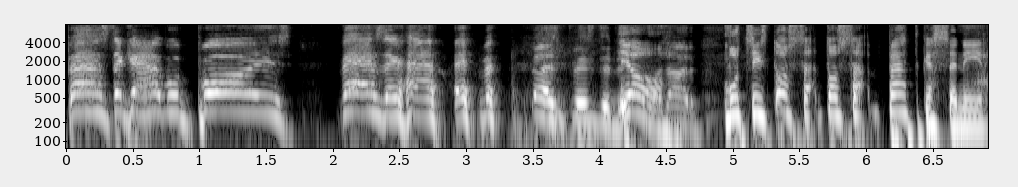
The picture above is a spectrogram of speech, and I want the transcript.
Päästäkää mut pois! Päästäkää! En mä pääs pysty. Joo, mutta siis tossa, tossa pätkässä niin...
